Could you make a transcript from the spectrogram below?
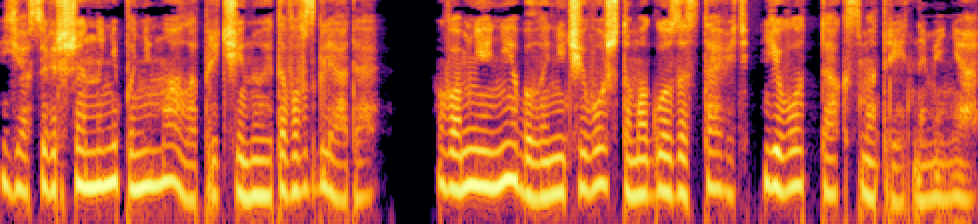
Я совершенно не понимала причину этого взгляда. Во мне не было ничего, что могло заставить его так смотреть на меня.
